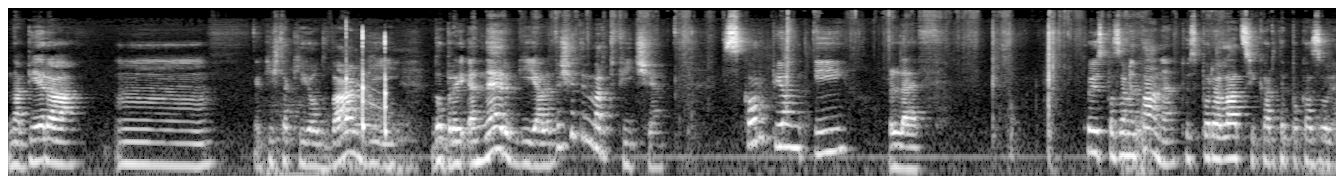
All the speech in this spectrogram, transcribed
nabiera mm, jakiejś takiej odwagi, dobrej energii, ale wy się tym martwicie. Skorpion i lew. Tu jest pozamiatane, tu jest po relacji, karty pokazują.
